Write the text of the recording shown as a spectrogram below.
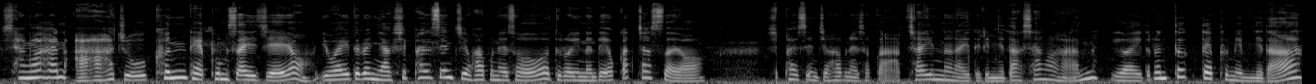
상화한 아주 큰 대품 사이즈예요. 이 아이들은 약 18cm 화분에서 들어있는데요. 꽉 찼어요. 18cm 화분에서 꽉 차 있는 아이들입니다. 상어한 이 아이들은 특대품입니다.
